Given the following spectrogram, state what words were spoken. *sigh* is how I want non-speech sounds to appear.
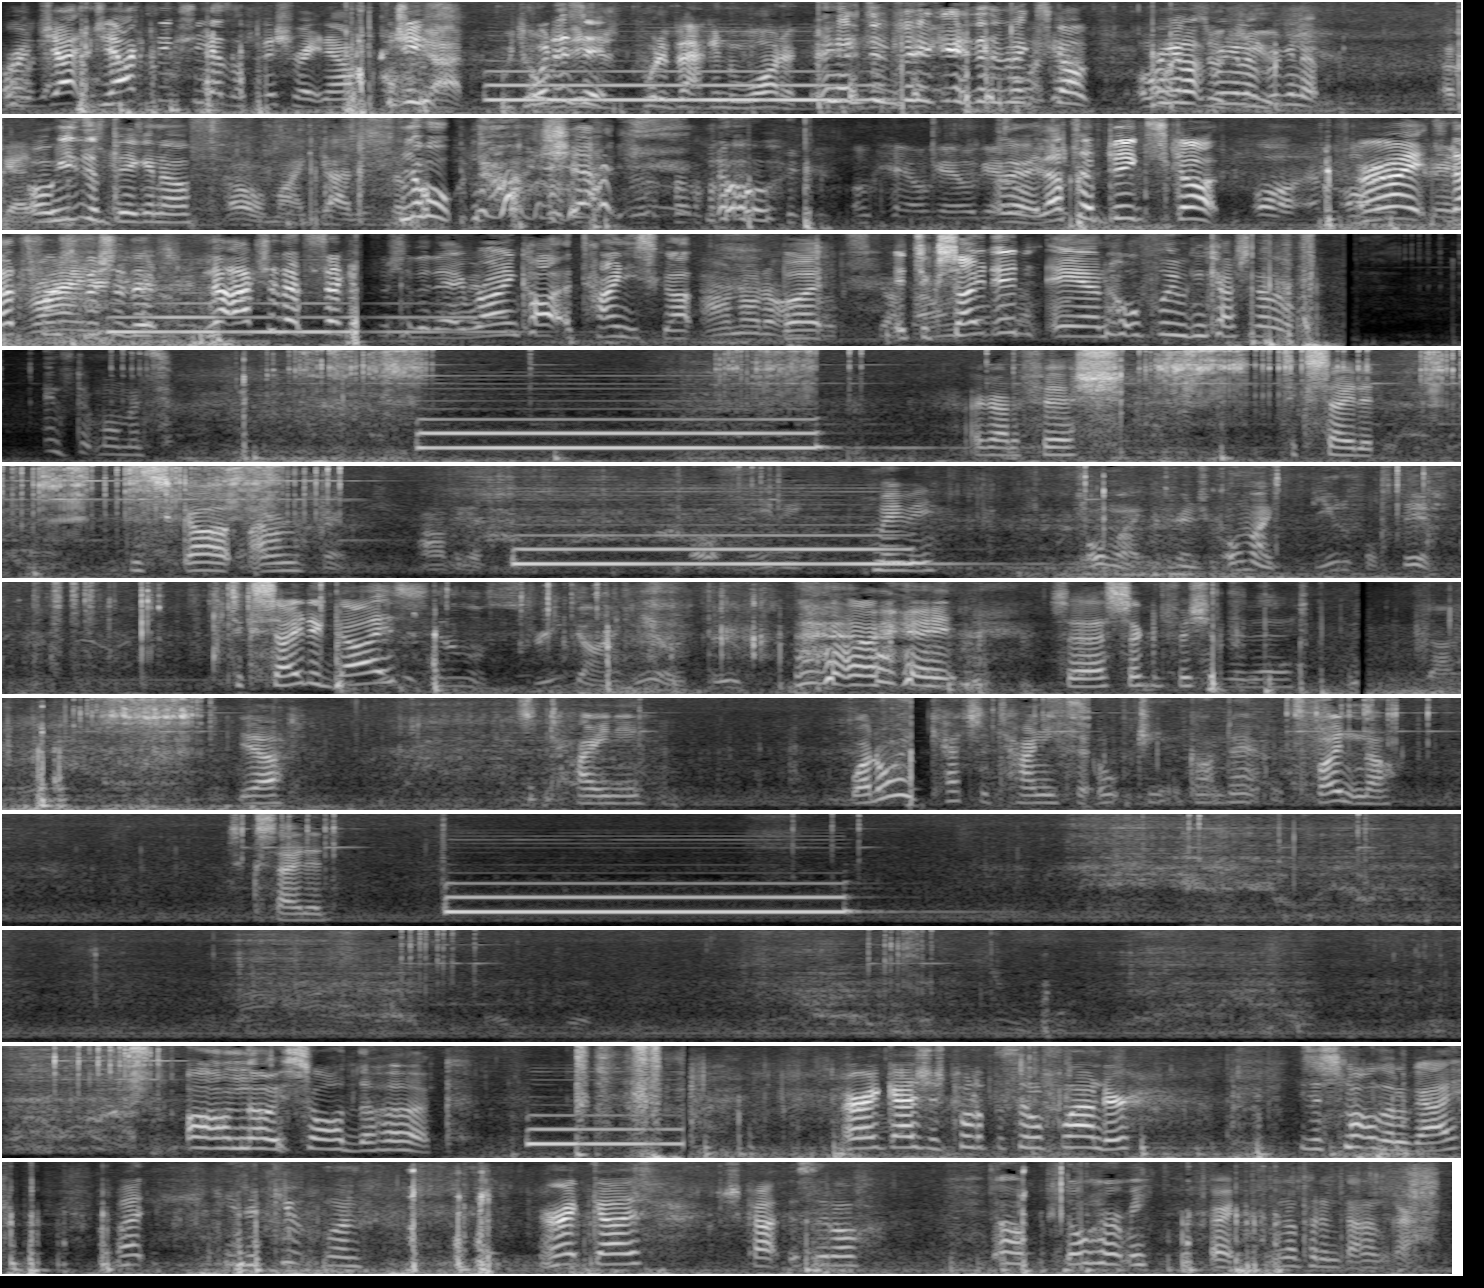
All right, Jack, Jack thinks he has a fish right now. Jeez, God, what is it? Put it back in the water. *laughs* it's a big, it's a big oh my skunk. God. bring oh, it Oh, up, so bring it up, bring it up. Okay. Oh, he's a big enough. *laughs* Oh my God. So No, *laughs* no, Jack, no. Okay, okay, okay. All right, that's a big skunk. Oh, oh All right, so that's first fish of the. No, actually, that's second fish of the day. Ryan caught a tiny skunk, I don't know. but it's excited, and hopefully we can catch another one. Instant moments. I got a fish. It's excited. It's a skunk. I don't know. I don't think I. Oh, Maybe. maybe. Oh my cringe. Oh my beautiful fish. It's excited, guys. It's got a little streak on it. Ew. *laughs* All right. So that's second fish of the day. Yeah. It's tiny. Why don't I catch a tiny fish? Oh, gee, it gone down. It's fighting though. It's excited. Oh no, he swallowed the hook. All right, guys, just pulled up this little flounder. He's a small little guy, but he's a cute one. All right, guys, just caught this little. Oh, don't hurt me. All right, I'm gonna put him down on the ground.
